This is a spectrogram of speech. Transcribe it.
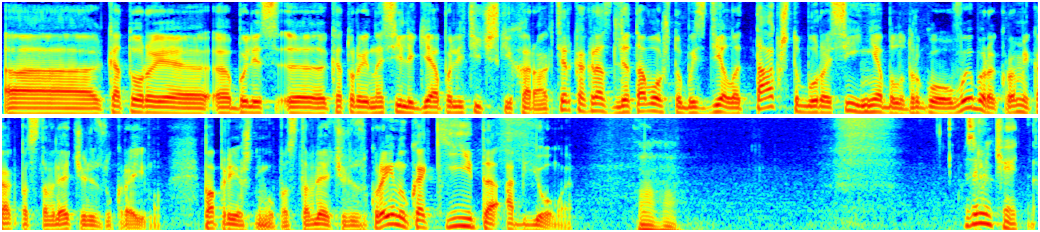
э, которые, были, которые носили геополитический характер, как раз для того, чтобы сделать так, чтобы у России не было другого выбора, кроме как поставлять через Украину. По-прежнему поставлять через Украину какие-то объемы. Угу. Замечательно.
